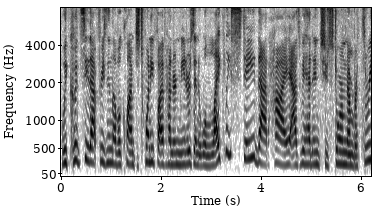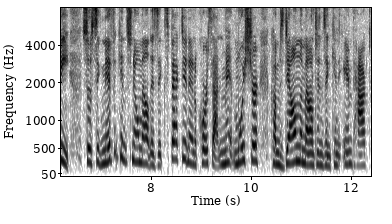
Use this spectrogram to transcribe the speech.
we could see that freezing level climb to 2,500 meters, and it will likely stay that high as we head into storm number three. So, significant snowmelt is expected, and of course, that moisture comes down the mountains and can impact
